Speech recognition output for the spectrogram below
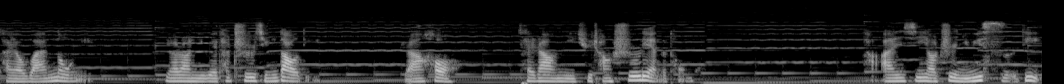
他要玩弄你，要让你为他痴情到底，然后才让你去尝失恋的痛苦。他安心要置你于死地，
